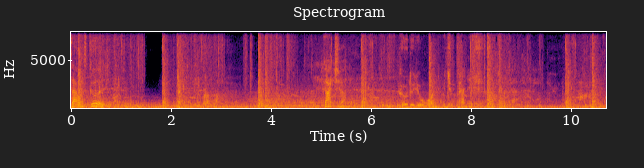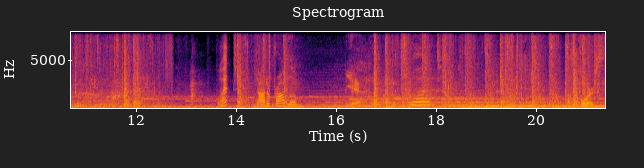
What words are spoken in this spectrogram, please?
Sounds good. Gotcha. Who do you want me to punish? What? Not a problem. Yeah. What? Of course.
